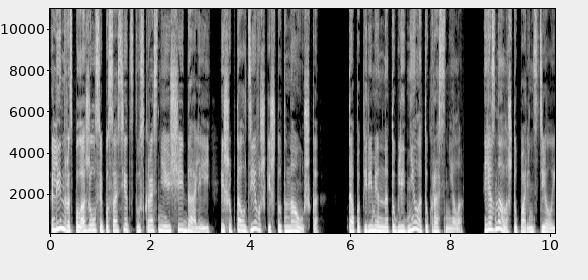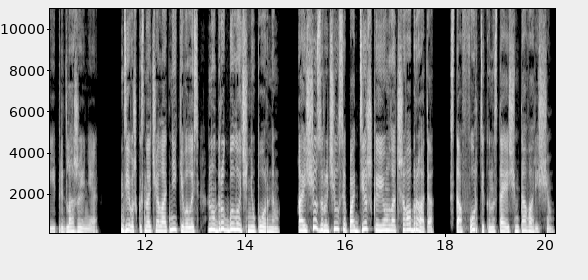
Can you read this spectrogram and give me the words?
Лин расположился по соседству с краснеющей Далией и шептал девушке что-то на ушко. Та попеременно то бледнела, то краснела. Я знала, что парень сделал ей предложение. Девушка сначала отнекивалась, но друг был очень упорным. А еще заручился поддержкой ее младшего брата, став Фортика настоящим товарищем.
